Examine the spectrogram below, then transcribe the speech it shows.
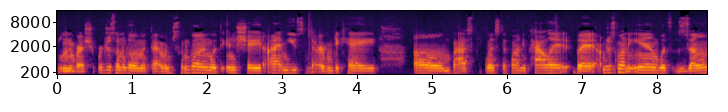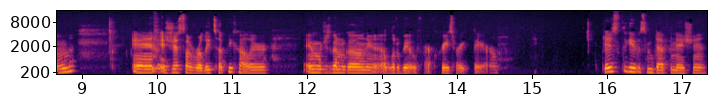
blending brush. We're just going to go in with that. We're just going to go in with any shade. I am using the Urban Decay um, by Gwen Stefani palette. But I'm just going in with Zone. And it's just a really taupey color. And we're just going to go in a little bit with our crease right there. Just to give it some definition.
